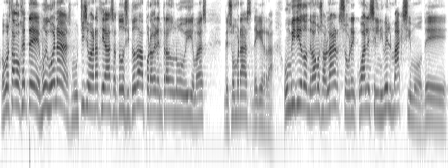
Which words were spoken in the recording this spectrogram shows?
¿Cómo estamos, gente? Muy buenas. Muchísimas gracias a todos y todas por haber entrado a un nuevo vídeo más de Sombras de Guerra. Un vídeo donde vamos a hablar sobre cuál es el nivel máximo de,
